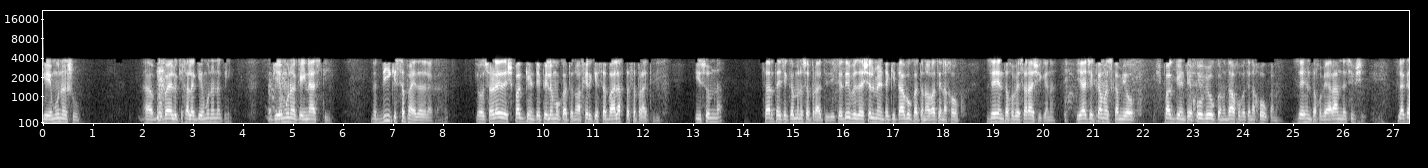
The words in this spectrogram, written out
گیمونه شو موبایلو کې خلک گیمونه نه کوي گیمونه کوي ناشتي نو دې کې څه فائدہ ده لکه یو سړی د شپږ غنټې فلم وکړ نو اخر کې څه بالغ ته څه پراتی دي یسوم نه سر ته چې کمنو څه پراتی دي کدی به ځشل منټه کتابو کتن هغه ته نه خو ذهن ته خو به سرا شي کنه یا چې کم از کم یو شپږ غنټې خوب یو کنه دا خو به نه خو کنه ذهن ته خو به آرام نصیب شي لکه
